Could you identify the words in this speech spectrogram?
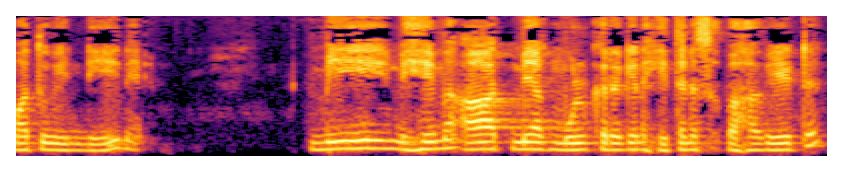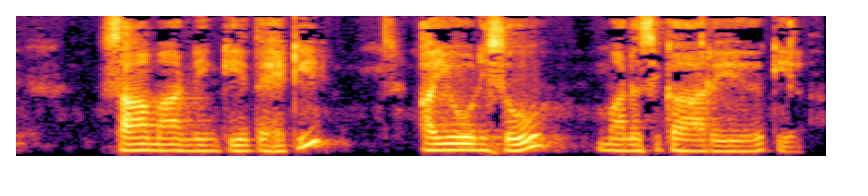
මතුවෙන්නේ නැහැ. මේ මෙහෙම ආත්මයක් මුල් කරගෙන හිතන ස්වභාවයට සාමාන්‍යයෙන් කියත හැකි අයෝනිසෝ මානසිකාරය කියලා.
